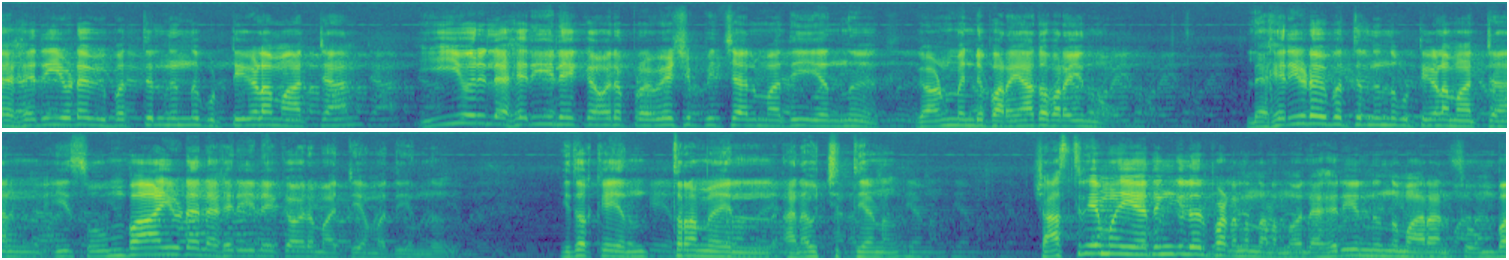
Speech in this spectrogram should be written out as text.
ലഹരിയുടെ വിപത്തിൽ നിന്ന് കുട്ടികളെ മാറ്റാൻ ഈ ഒരു ലഹരിയിലേക്ക് അവരെ പ്രവേശിപ്പിച്ചാൽ മതി എന്ന് ഗവൺമെന്റ് പറയാതെ പറയുന്നു. ലഹരിയുടെ വിപത്തിൽ നിന്ന് കുട്ടികളെ മാറ്റാൻ ഈ സൂമ്പായുടെ ലഹരിയിലേക്ക് അവരെ മാറ്റിയാൽ മതി എന്ന്. ഇതൊക്കെ എത്രമേൽ അനൗചിത്യാണ് ശാസ്ത്രീയമായി ഏതെങ്കിലും ഒരു പഠനം നടന്നോ? ലഹരിയിൽ നിന്ന് മാറാൻ സുംബ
